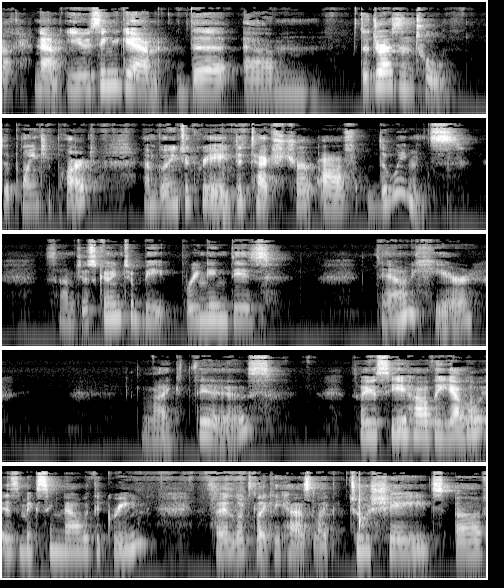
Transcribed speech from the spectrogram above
Okay, now using again the, um, the Dresden tool, the pointy part, I'm going to create the texture of the wings. So I'm just going to be bringing this down here like this. So you see how the yellow is mixing now with the green? So it looks like it has like two shades of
